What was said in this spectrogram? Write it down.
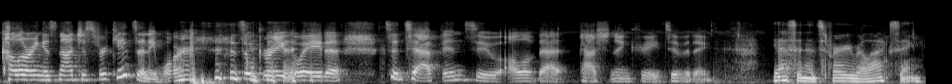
Coloring is not just for kids anymore. it's a great way to to tap into all of that passion and creativity. Yes, and it's very relaxing.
